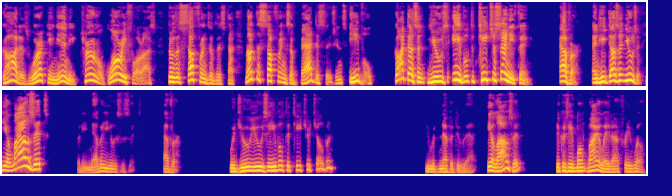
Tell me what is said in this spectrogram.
God is working in eternal glory for us through the sufferings of this time, not the sufferings of bad decisions, evil. God doesn't use evil to teach us anything, ever. And He doesn't use it. He allows it, but He never uses it, ever. Would you use evil to teach your children? You would never do that. He allows it because He won't violate our free will.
